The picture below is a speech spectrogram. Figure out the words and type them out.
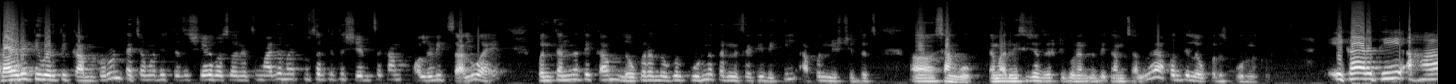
प्रायोरिटीवरती काम करून त्याच्यामध्ये त्याचं शेड बसवण्याचं माझ्या माहितीनुसार तिथं शेडचं काम ऑलरेडी चालू आहे. पण त्यांना ते काम लवकरात लवकर पूर्ण करण्यासाठी देखील आपण निश्चितच सांगू. एम आर सीच्या दृष्टिकोनातून ते काम चालू आहे आपण ते लवकरच पूर्ण करू. एका अर्थी हा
